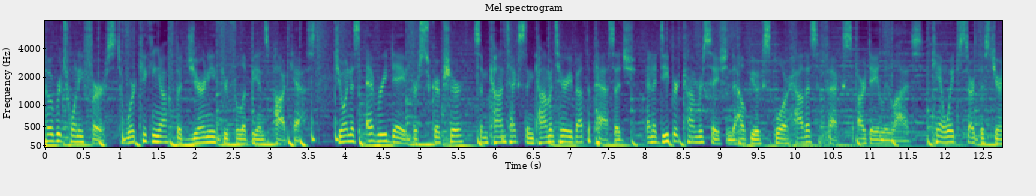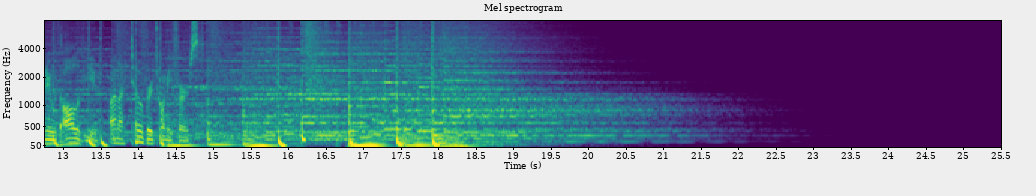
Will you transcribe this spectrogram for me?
October 21st, we're kicking off the Journey Through Philippians podcast. Join us every day for scripture, some context and commentary about the passage, and a deeper conversation to help you explore how this affects our daily lives. Can't wait to start this journey with all of you on October 21st.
